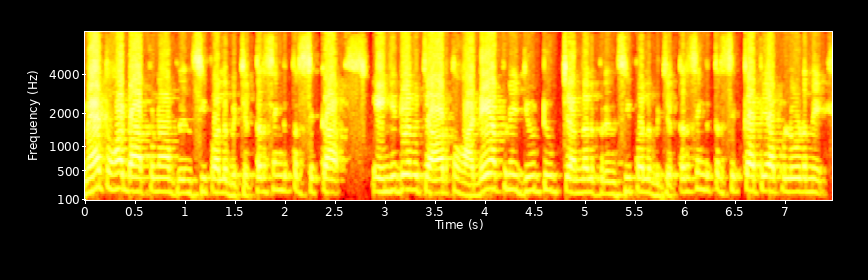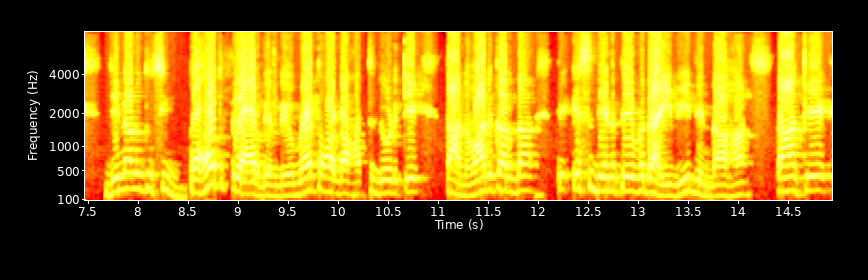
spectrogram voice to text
ਮੈਂ ਤੁਹਾਡਾ ਆਪਣਾ ਪ੍ਰਿੰਸੀਪਲ ਬਚਿੱਤਰ ਸਿੰਘ ਤਰਸਿੱਕਾ ਇੰਜ ਦੇ ਵਿਚਾਰ ਤੁਹਾਡੇ ਆਪਣੇ YouTube channel principal Bachittar Singh Tarsikka ਤੇ ਅਪਲੋਡ ਨੇ, ਜਿਨ੍ਹਾਂ ਨੂੰ ਤੁਸੀਂ ਬਹੁਤ ਪਿਆਰ ਦਿੰਦੇ ਹੋ। ਮੈਂ ਤੁਹਾਡਾ ਹੱਥ ਜੋੜ ਕੇ ਧੰਨਵਾਦ ਕਰਦਾ ਤੇ ਇਸ ਦਿਨ ਤੇ ਵਧਾਈ ਵੀ ਦਿੰਦਾ ਹਾਂ ਤਾਂ ਕਿ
